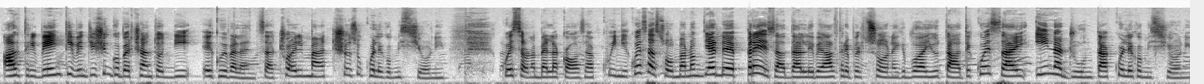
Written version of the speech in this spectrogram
altri 20-25% di equivalenza, cioè il match su quelle commissioni. Questa è una bella cosa. Quindi questa somma non viene presa dalle altre persone che voi aiutate, questa è in aggiunta a quelle commissioni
